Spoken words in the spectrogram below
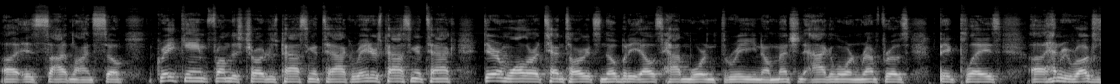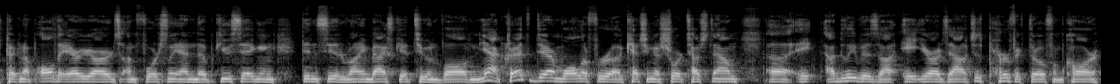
uh, is sidelined. So great game from this Chargers passing attack. Raiders passing attack. Darren Waller at 10 targets. Nobody else had more than three. You know, mentioned Agholor and Renfrow's big plays. Uh, Henry Ruggs was picking up all the air yards. Unfortunately, ended up goose egging. Didn't see the running backs get too involved. And yeah, credit to Darren Waller for uh, catching a short touchdown. Uh, uh, eight, I believe it was about eight yards out. Just perfect throw from Carr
